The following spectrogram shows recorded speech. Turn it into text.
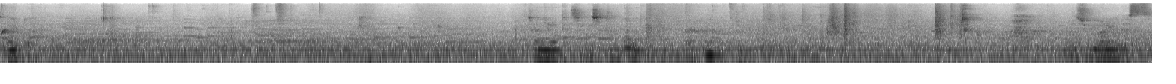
저희 또. 전 이렇게 지그시 들고 일단 하나 둘. 준비 완료됐어.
